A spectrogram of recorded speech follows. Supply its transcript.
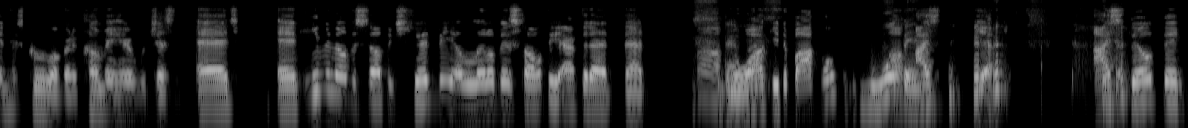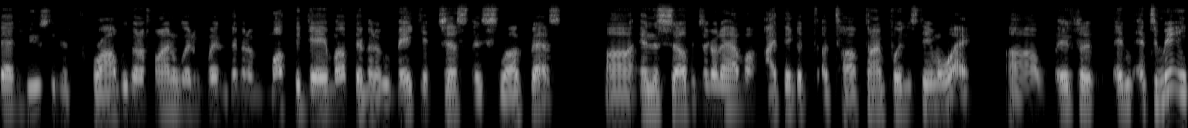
and his crew are going to come in here with just an edge. And even though the Celtics should be a little bit salty after that that, uh, Milwaukee debacle, whooping, uh, I, yeah, I still think that Houston is probably going to find a way to win. They're going to muck the game up. They're going to make it just a slugfest. Uh, and the Celtics are going to have, a, I think, a, a, tough time putting this team away. Uh, it's a, and, and to me,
